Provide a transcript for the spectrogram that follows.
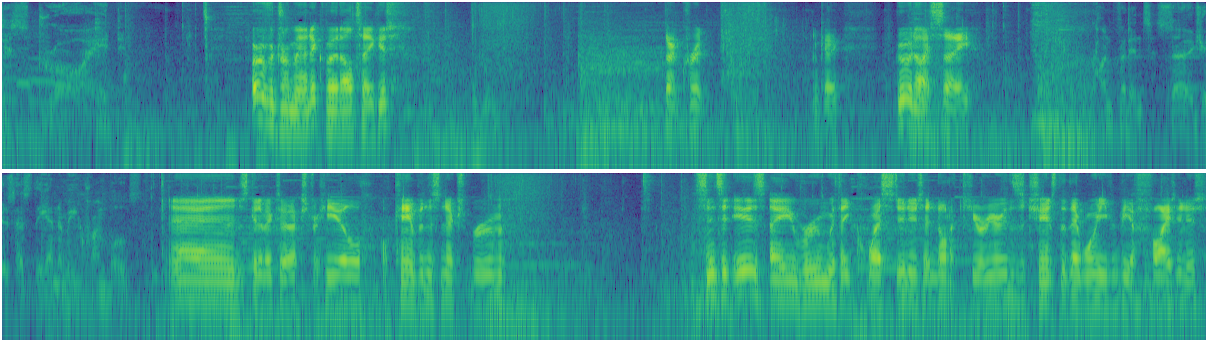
Destroyed. Over dramatic, but I'll take it. Don't crit. Okay. Good, I say. Confidence surges as the enemy crumbles. And just get a bit of extra heal. I'll camp in this next room. Since it is a room with a quest in it and not a curio, there's a chance that there won't even be a fight in it.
